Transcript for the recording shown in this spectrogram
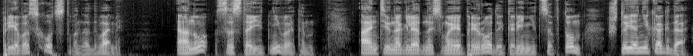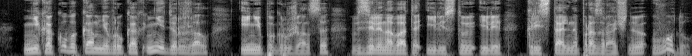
превосходства над вами. Оно состоит не в этом. Антинаглядность моей природы коренится в том, что я никогда никакого камня в руках не держал и не погружался в зеленовато-илистую или кристально-прозрачную воду,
